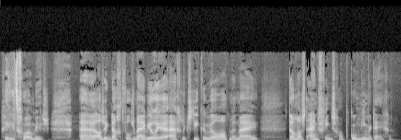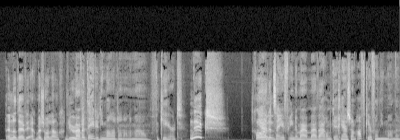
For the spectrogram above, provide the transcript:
ging het gewoon mis. Uh, als ik dacht, volgens mij wil je eigenlijk stiekem wel wat met mij, dan was het eindvriendschap. Kon ik niet meer tegen. En dat heeft echt best wel lang geduurd. Maar wat deden die mannen dan allemaal verkeerd? Niks. Gewoon... Ja, dat zijn je vrienden. Maar, maar waarom kreeg jij zo'n afkeer van die mannen?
